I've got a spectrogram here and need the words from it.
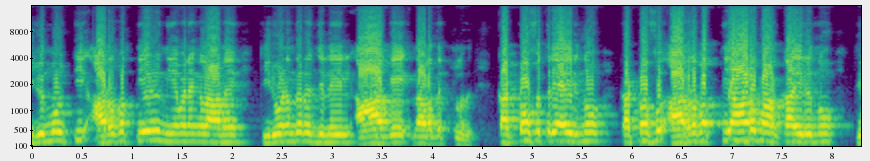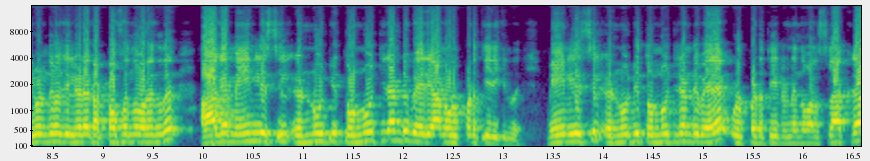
ഇരുന്നൂറ്റി അറുപത്തിയേഴ് നിയമനങ്ങളാണ് തിരുവനന്തപുരം ജില്ലയിൽ ആകെ നടന്നിട്ടുള്ളത്. കട്ട് ഓഫ് എത്രയായിരുന്നു? കട്ട് ഓഫ് അറുപത്തിയാറ് മാർക്കായിരുന്നു തിരുവനന്തപുരം ജില്ലയുടെ കട്ട് ഓഫ് എന്ന് പറയുന്നത്. ആകെ മെയിൻ ലിസ്റ്റിൽ എണ്ണൂറ്റി തൊണ്ണൂറ്റി രണ്ട് പേരെയാണ് ഉൾപ്പെടുത്തിയിരിക്കുന്നത്. മെയിൻ ലിസ്റ്റിൽ എണ്ണൂറ്റി തൊണ്ണൂറ്റി രണ്ട് പേരെ ഉൾപ്പെടുത്തിയിട്ടുണ്ടെന്ന് മനസ്സിലാക്കുക.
